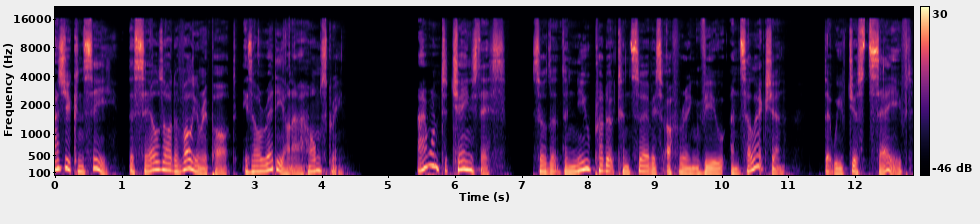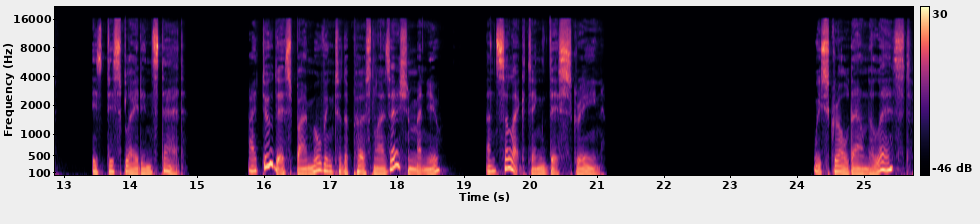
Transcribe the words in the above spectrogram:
As you can see, the sales order volume report is already on our home screen. I want to change this so that the new product and service offering view and selection that we've just saved is displayed instead. I do this by moving to the personalization menu and selecting this screen. We scroll down the list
